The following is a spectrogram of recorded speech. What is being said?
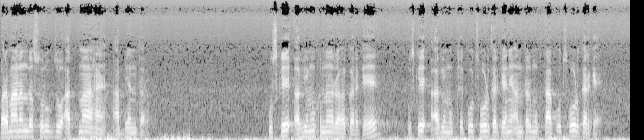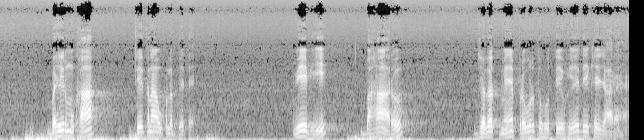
परमानंद स्वरूप जो आत्मा है आभ्यंतर उसके अभिमुख न रह करके, उसके अभिमुख्य को छोड़ करके, यानी अंतर्मुखता को छोड़ करके, बहिर्मुखा चेतना उपलब्ध थे वे भी बाहर जगत में प्रवृत्त होते हुए देखे जा रहे हैं।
